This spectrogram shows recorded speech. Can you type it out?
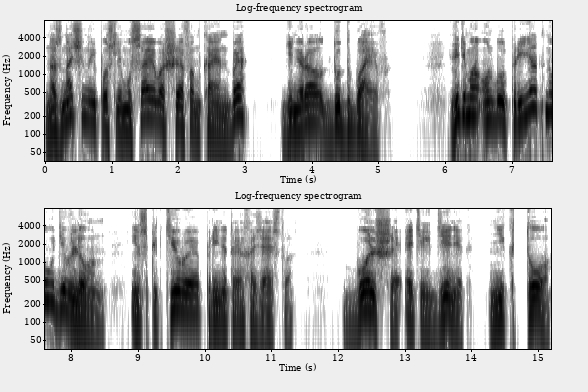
назначенный после Мусаева шефом КНБ генерал Дудбаев. Видимо, он был приятно удивлен, инспектируя принятое хозяйство. Больше этих денег никто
